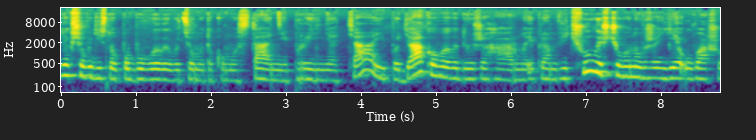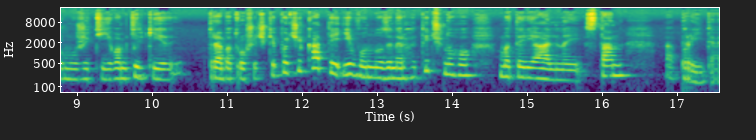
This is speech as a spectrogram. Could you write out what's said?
Якщо ви дійсно побували в цьому такому стані прийняття і подякували дуже гарно, і прям відчули, що воно вже є у вашому житті, вам тільки треба трошечки почекати, і воно з енергетичного матеріальний стан прийде,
